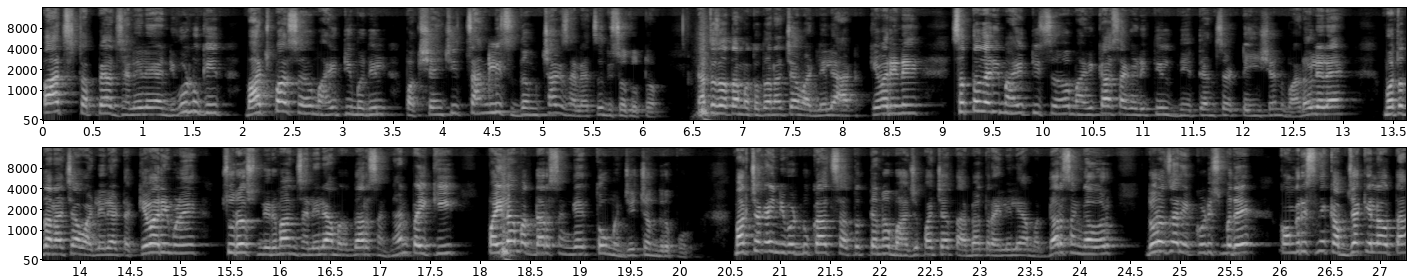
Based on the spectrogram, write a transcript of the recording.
पाच टप्प्यात झालेल्या या निवडणुकीत भाजपासह माहितीमधील पक्षांची चांगलीच दमछाक झाल्याचं दिसत होतं. त्यातच आता मतदानाच्या वाढलेल्या टक्केवारीने सत्ताधारी महायुतीसह महाविकास आघाडीतील नेत्यांचं टेन्शन वाढवलेलं आहे. मतदानाच्या वाढलेल्या टक्केवारीमुळे चुरस निर्माण झालेल्या मतदारसंघांपैकी पहिला मतदारसंघ आहे तो म्हणजे चंद्रपूर. मागच्या काही निवडणुकात सातत्यानं भाजपाच्या ताब्यात राहिलेल्या मतदारसंघावर दोन हजार एकोणीसमध्ये काँग्रेसने कब्जा केला होता.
